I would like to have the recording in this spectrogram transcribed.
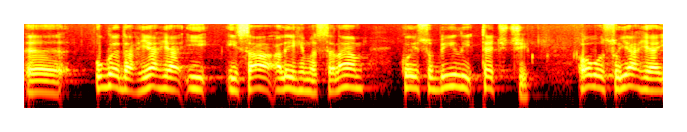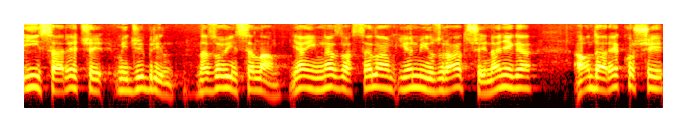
e, ugleda Jahja i Isa, alihima salam, koji su bili tečići. Ovo su Jahja i Isa, reče mi Džibril, nazovim selam. Ja im nazva selam i on mi uzvratiše na njega, a onda rekoše,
